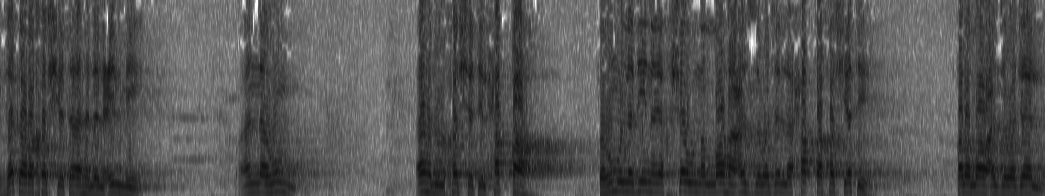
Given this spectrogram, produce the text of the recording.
ذكر خشيه اهل العلم وانهم اهل الخشيه الحقه فهم الذين يخشون الله عز وجل حق خشيته قال الله عز وجل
